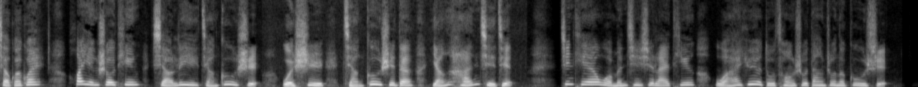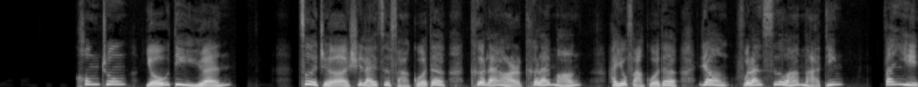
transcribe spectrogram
小乖乖，欢迎收听小丽讲故事。我是讲故事的杨涵姐姐。今天我们继续来听《我爱阅读》丛书当中的故事，《空中邮递员》。作者是来自法国的克莱尔·克莱芒，还有法国的让·弗兰斯瓦·马丁，翻译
